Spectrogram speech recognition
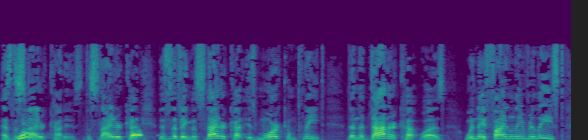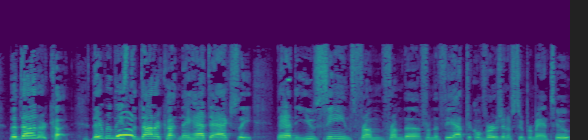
as the Yeah. Snyder cut is. The Snyder cut, this is the thing, the Snyder cut is more complete than the Donner cut was when they finally released the Donner cut. They released the Donner cut and they had to actually they had to use scenes from from the from the theatrical version of Superman 2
